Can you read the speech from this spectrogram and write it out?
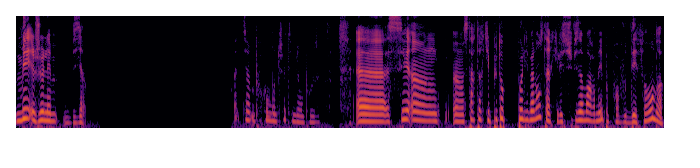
Mais je l'aime bien. Ah, tiens, pourquoi mon chat est mis en pause euh, C'est un, starter qui est plutôt polyvalent, c'est-à-dire qu'il est suffisamment armé pour pouvoir vous défendre.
